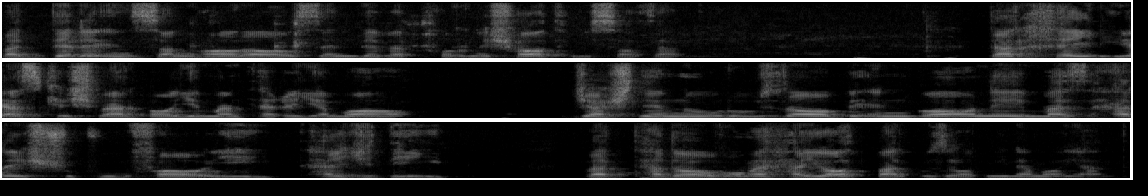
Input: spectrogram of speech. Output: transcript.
و دل انسانها را زنده و پرنشاط می سازد در خیلی از کشورهای منطقه ما جشن نوروز را به عنوان مظهر شکوفایی تجدید و تداوم حیات برگزار می نمایند.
